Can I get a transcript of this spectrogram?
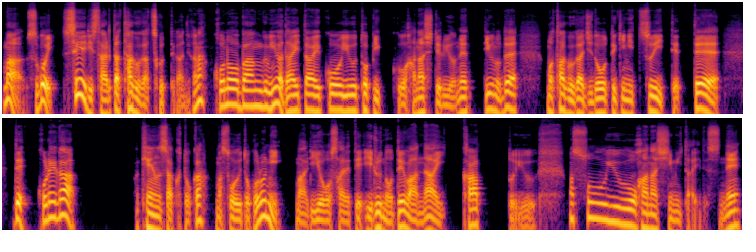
まあすごい整理されたタグがつくって感じかな。この番組は大体こういうトピックを話してるよねっていうので、まあ、タグが自動的についてて、で、これが検索とか、まあ、そういうところにま利用されているのではないかという、まあ、そういうお話みたいですね。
